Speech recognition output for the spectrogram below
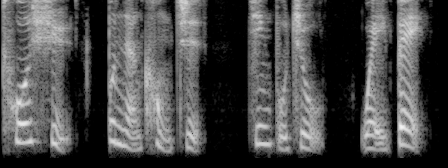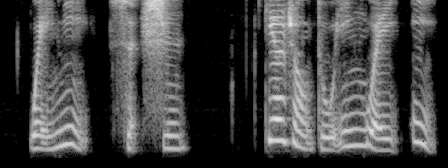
脱序、不能控制、经不住、违背。违逆、损失。第二种读音为逸，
